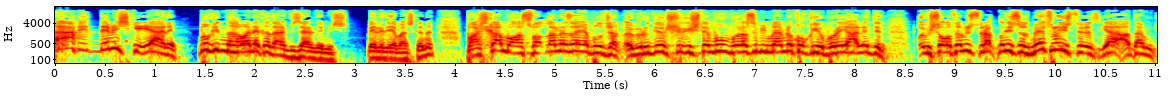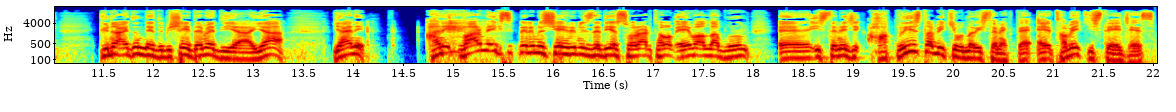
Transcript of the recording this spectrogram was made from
De- demiş ki yani bugün de hava ne kadar güzel demiş belediye başkanı. Başkan bu asfaltlar ne zaman yapılacak? Öbürü diyor ki şu işte bu burası bilmem ne kokuyor burayı halledin. İşte otobüs durakları istiyoruz metro istiyoruz. Ya adam günaydın dedi bir şey demedi ya ya. Yani hani var mı eksiklerimiz şehrimizde diye sorar tamam eyvallah bunun e, istenecek haklıyız tabii ki bunları istemekte. E, tabii ki isteyeceğiz.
